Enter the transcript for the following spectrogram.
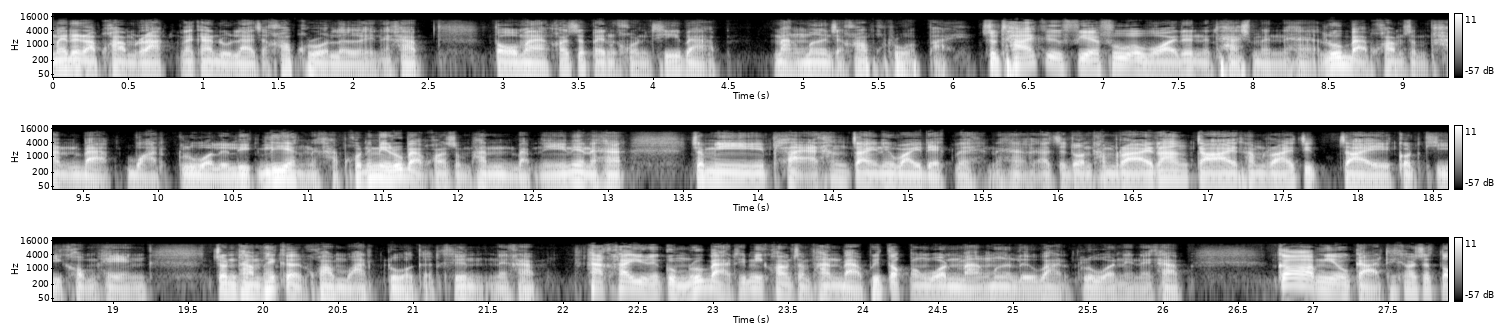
ไม่ได้รับความรักและการดูแลจากครอบครัวเลยนะครับ โตมาก็จะเป็นคนที่แบบ หมางเมินจากครอบครัวไป สุดท้ายคือ fearful avoidant attachment นะฮะรูปแบบความสัมพันธ์แบบหวาดกลัวหรือหลีกเลี่ยงนะครับคนที่มีรูปแบบความสัมพันธ์แบบนี้เนี่ยนะฮะจะมีแผลทางใจในวัยเด็กเลยนะฮะอาจจะโดนทำร้ายร่างกายทำร้ายจิตใจ กดขี่ข่มเหง จนทำให้เกิดความหวาดกลัวเกิดขึ้นนะครับหากใครอยู่ในกลุ่มรูปแบบที่มีความสัมพันธ์แบบวิตกกังวลหมางเมินหรือหวาดกลัวเนี่ยนะครับก็มีโอกาสที่เขาจะโต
